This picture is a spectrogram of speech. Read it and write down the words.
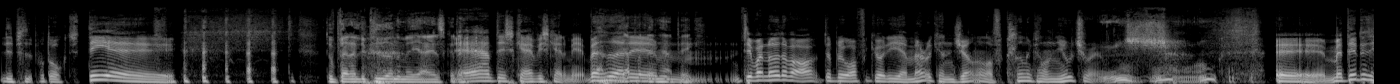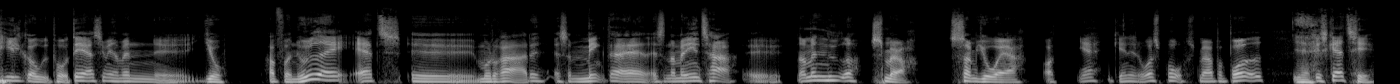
lipidprodukt, det, øh, Du blander lipiderne med, jeg elsker det. ja, det skal vi skal det med. Hvad Ja, hedder er det? den her øhm, pik. Det var noget, der var op- der blev offentliggjort i American Journal of Clinical Nutrients. Mm, Øh, men det, det hele går ud på, det er simpelthen, at man øh, jo har fundet ud af, at øh, moderate, altså mængder af, altså når man indtager, øh, når man nyder smør, som jo er, og ja, igen et ordsprog, smør på brødet, Ja. det skal til.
